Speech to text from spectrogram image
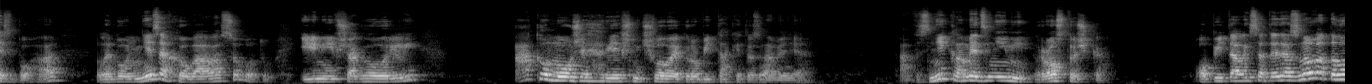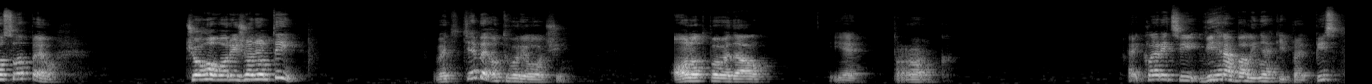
je z Boha, lebo nezachováva sobotu. Iní však hovorili, ako môže hriešný človek robiť takéto znamenia? A vznikla medzi nimi roztržka. Opýtali sa teda znova toho slepého. Čo hovoríš o ňom ty? Veď tebe otvoril oči. On odpovedal, je prorok. Hej, klerici vyhrabali nejaký predpis,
